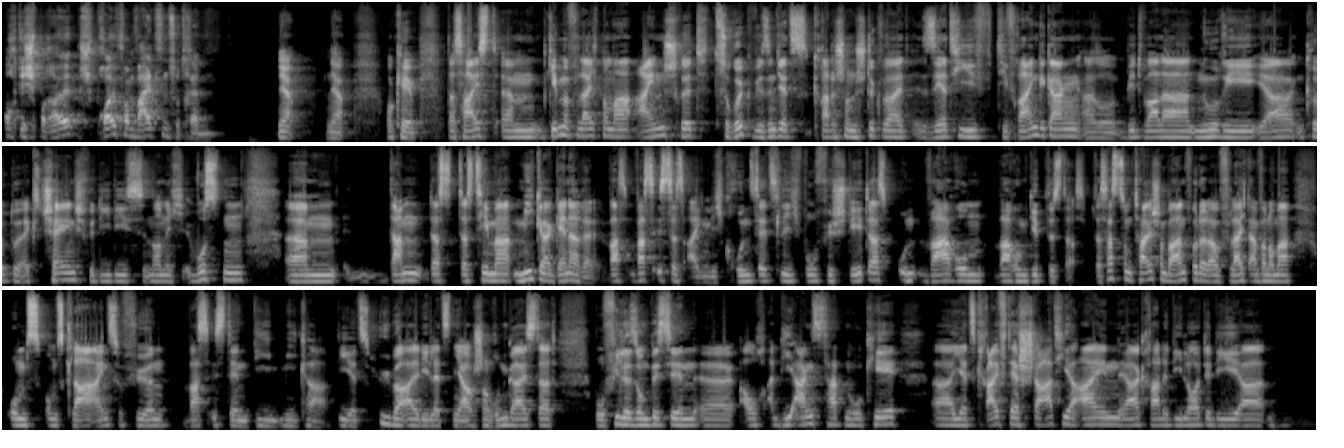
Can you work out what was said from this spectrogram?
auch die Spreu, Spreu vom Weizen zu trennen. Ja, ja, okay. Das heißt, ähm, gehen wir vielleicht nochmal einen Schritt zurück. Wir sind jetzt gerade schon ein Stück weit sehr tief, tief reingegangen. Also Bitwala, Nuri, ja, Crypto Exchange, für die, die es noch nicht wussten. Ähm, dann das, das Thema Mika generell. Was, was ist das eigentlich grundsätzlich? Wofür steht das? Und warum, warum gibt es das? Das hast du zum Teil schon beantwortet, aber vielleicht einfach nochmal, ums, ums klar einzuführen. Was ist denn die Mika, die jetzt überall die letzten Jahre schon rumgeistert, wo viele so ein bisschen äh, auch die Angst hatten, okay, äh, jetzt greift der Staat hier ein, ja, gerade die Leute, die äh,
